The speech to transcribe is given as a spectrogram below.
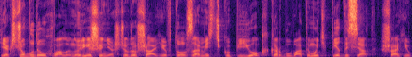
Якщо буде ухвалено рішення щодо шагів, то замість копійок карбуватимуть 50 шагів.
